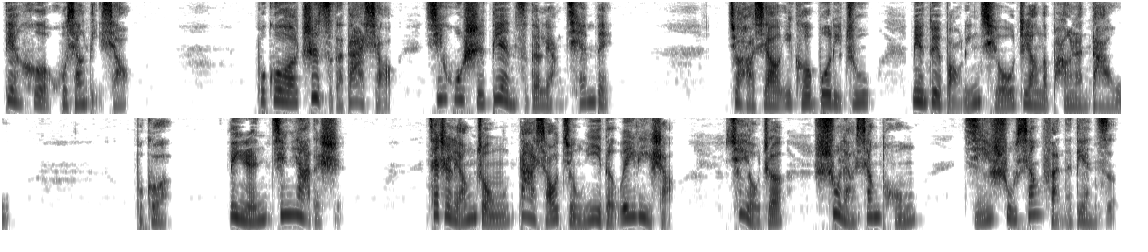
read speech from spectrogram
电荷互相抵消。不过，质子的大小几乎是电子的两千倍，就好像一颗玻璃珠面对保龄球这样的庞然大物。不过，令人惊讶的是，在这两种大小迥异的微粒上，却有着数量相同、级数相反的电子。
